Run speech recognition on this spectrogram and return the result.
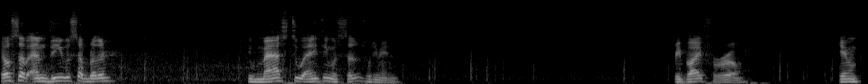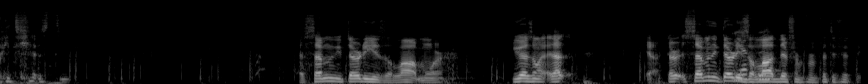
Yo, what's up, MD? What's up, brother? Do mass do anything with subs? What do you mean? Free bike for real. Game on PTSD. Yeah, 70 30 is a lot more. You guys don't that yeah, 30, 70 30 is a Yeah, lot different from 50 50.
